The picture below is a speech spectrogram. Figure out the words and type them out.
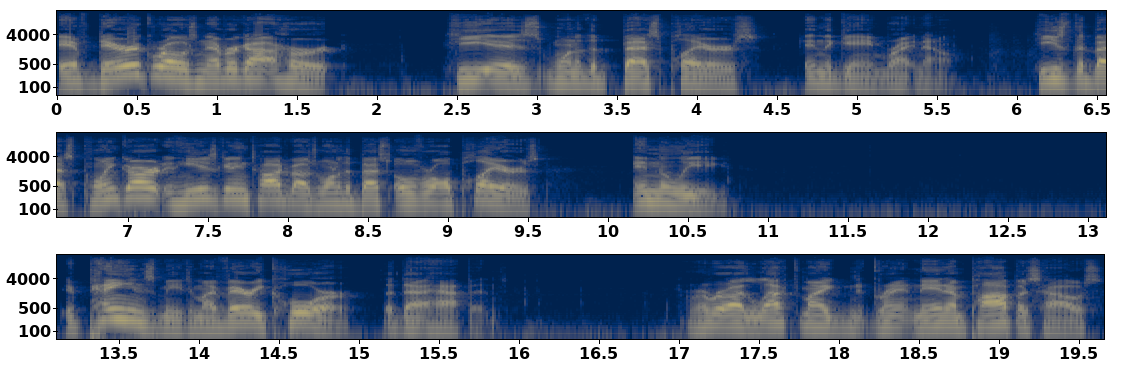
If Derrick Rose never got hurt, he is one of the best players in the game right now. He's the best point guard, and he is getting talked about as one of the best overall players in the league. It pains me to my very core that that happened. Remember, I left my Grant Nana and Papa's house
